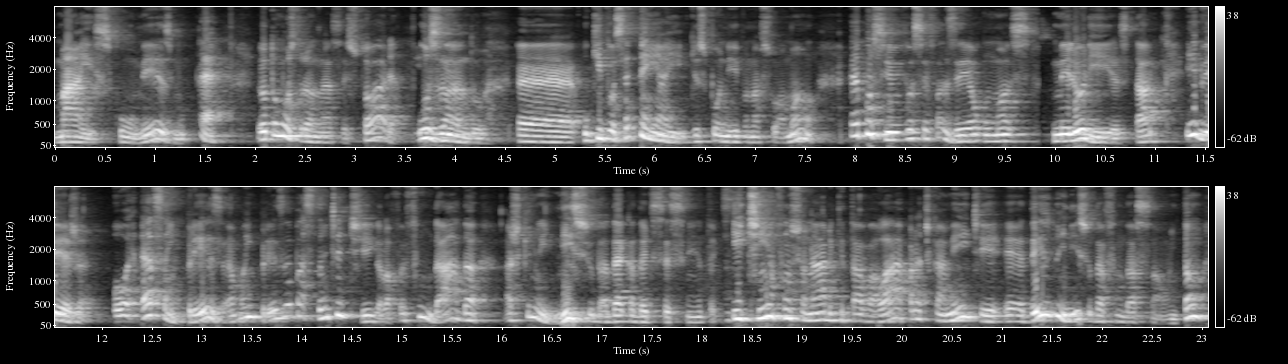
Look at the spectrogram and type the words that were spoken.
mais com o mesmo? É. Eu estou mostrando nessa história, usando é, o que você tem aí disponível na sua mão, é possível você fazer algumas melhorias, tá? E veja, essa empresa é uma empresa bastante antiga, ela foi fundada acho que no início da década de 60 e tinha funcionário que estava lá praticamente é, desde o início da fundação. Então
